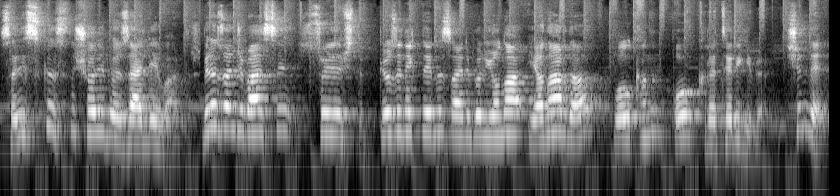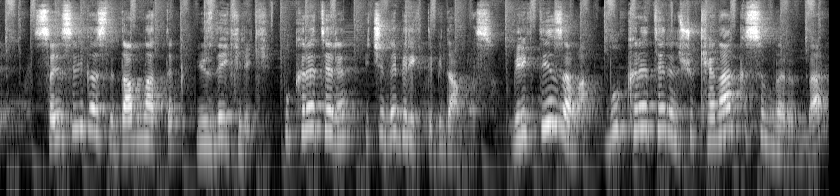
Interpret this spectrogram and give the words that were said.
salisilik asitin şöyle bir özelliği vardır. Biraz önce ben size söylemiştim. Gözenekleriniz hani böyle yana, yanardağ volkanın o krateri gibi. Şimdi Salisilik asidi damlattık %2'lik. Bu kraterin içinde birikti bir damlası. Biriktiği zaman bu kraterin şu kenar kısımlarında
